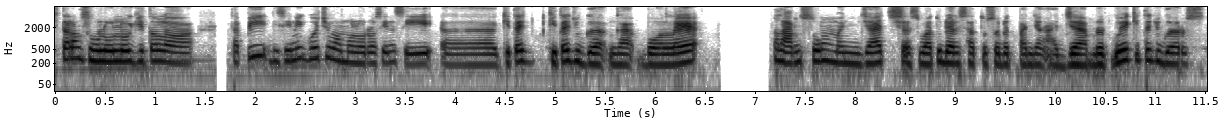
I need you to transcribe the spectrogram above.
kita langsung lulu gitu loh. Tapi di sini gue cuma mau lurusin sih eh, kita kita juga nggak boleh langsung menjudge sesuatu dari satu sudut pandang aja. Menurut gue kita juga harus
